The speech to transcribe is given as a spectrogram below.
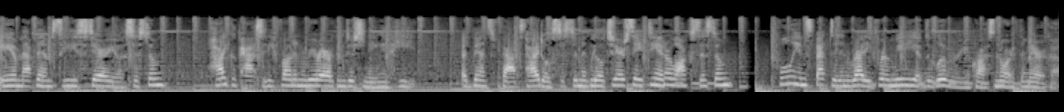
AM FM CD stereo system, high capacity front and rear air conditioning and heat, advanced fast idle system and wheelchair safety interlock system, fully inspected and ready for immediate delivery across North America.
